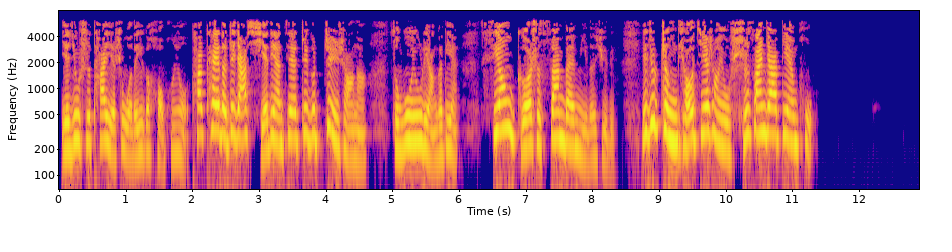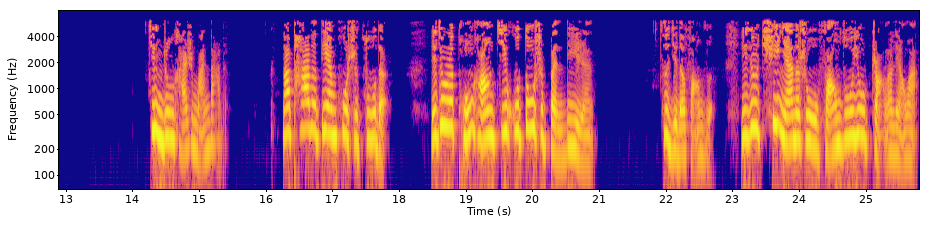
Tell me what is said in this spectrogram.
也就是他也是我的一个好朋友。他开的这家鞋店在这个镇上呢，总共有两个店，相隔是三百米的距离，也就整条街上有十三家店铺。竞争还是蛮大的。那他的店铺是租的，也就是同行几乎都是本地人，自己的房子。也就是去年的时候，房租又涨了两万，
